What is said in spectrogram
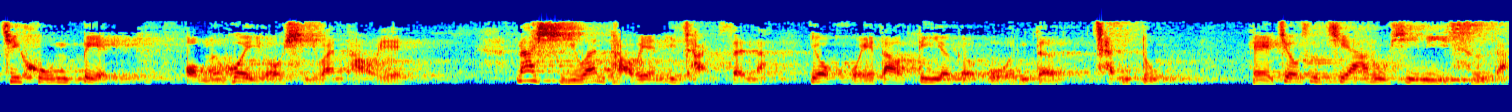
去分辨，我们会有喜欢讨厌。那喜欢讨厌一产生啊，又回到第二个闻的程度，哎，就是加入心意识啦。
